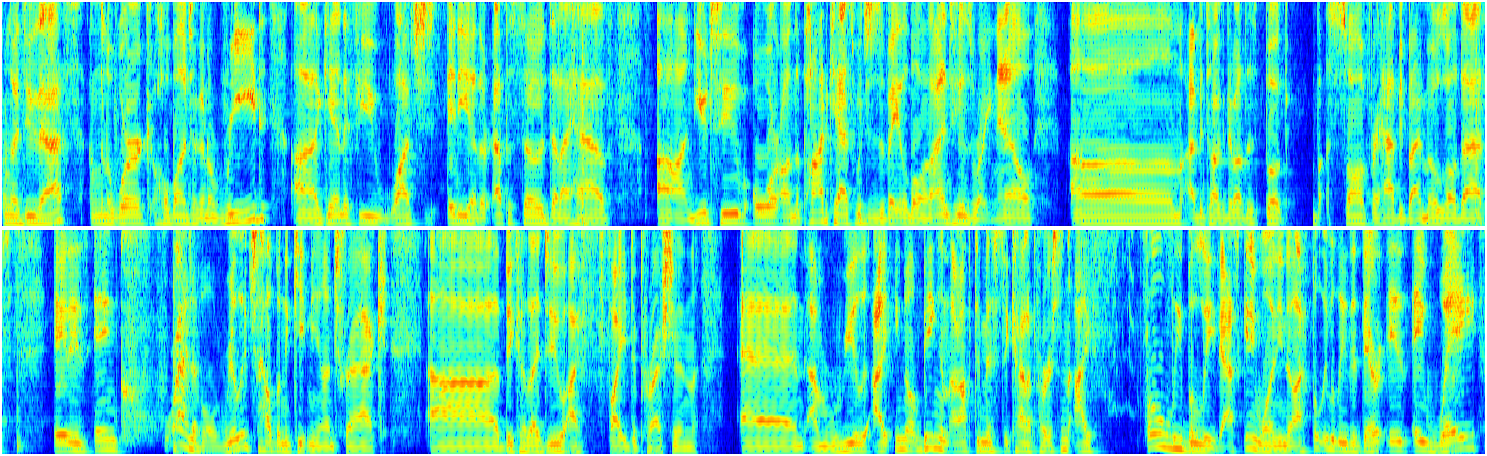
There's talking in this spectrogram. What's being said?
I'm gonna do that. I'm gonna work a whole bunch. I'm gonna read. Uh, again, if you watch any other episode that I have, uh, on YouTube or on the podcast, which is available on iTunes right now. Um, I've been talking about this book, Solve for Happy by Mo Gawdat. It is incredible, really helping to keep me on track uh, because I do, I fight depression and I'm really, I, you know, being an optimistic kind of person, I fully believe, ask anyone, you know, I fully believe that there is a way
